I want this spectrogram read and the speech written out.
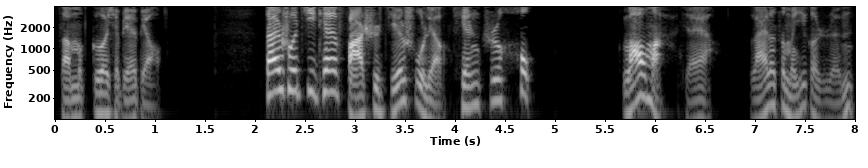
咱们搁下别表。单说祭天法事结束两天之后，老马家呀来了这么一个人。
